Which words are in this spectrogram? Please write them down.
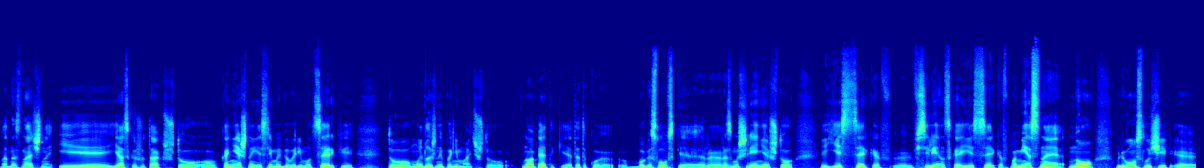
однозначно. И я скажу так, что, конечно, если мы говорим о церкви, то мы должны понимать, что, ну, опять-таки, это такое богословское р- размышление, что есть церковь э, вселенская, есть церковь поместная, но в любом случае э,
